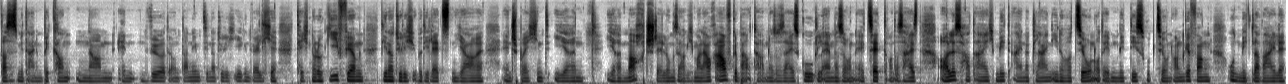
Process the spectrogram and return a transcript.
dass es mit einem bekannten Namen enden würde. Und dann nimmt sie natürlich irgendwelche Technologiefirmen, die natürlich über die letzten Jahre entsprechend ihren, ihre Machtstellung, sage ich mal, auch aufgebaut haben. Also sei es Google, Amazon etc Das heißt, alles hat eigentlich mit einer kleinen Innovation oder eben mit Disruption angefangen und mittlerweile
